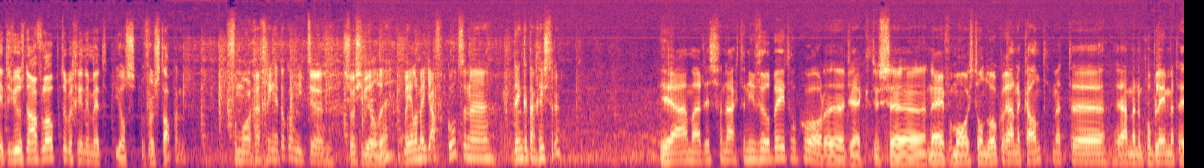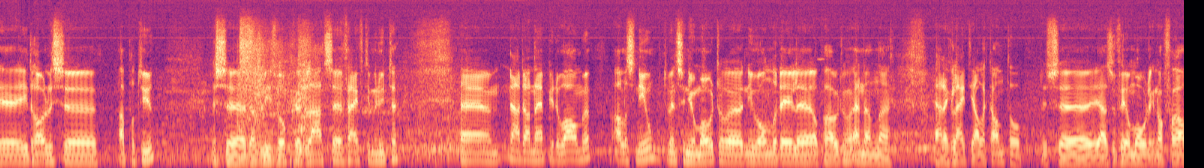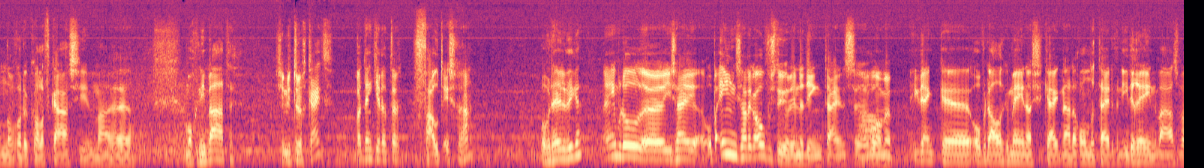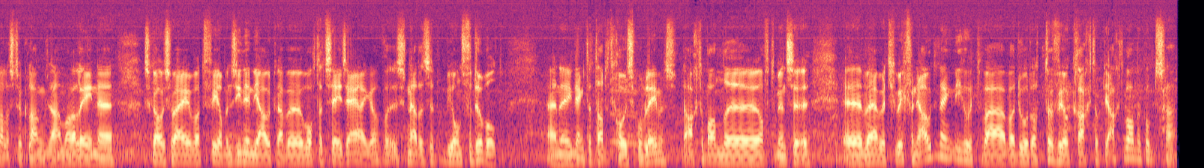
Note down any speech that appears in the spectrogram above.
Interviews na afloop, te beginnen met Jos Verstappen. Vanmorgen ging het ook al niet uh, zoals je wilde. Hè? Ben je al een beetje afgekoeld en uh, denk het aan gisteren? Ja, maar het is vandaag er niet veel beter op geworden, Jack. Dus uh, nee, vanmorgen stonden we ook weer aan de kant met, ja, met een probleem met de hydraulische apparatuur. Dus dat verliezen we ook de laatste 15 minuten. Ehm, nou, dan heb je de warm-up, alles nieuw. Tenminste, nieuwe motor, nieuwe onderdelen op de auto. En dan, ja, dan glijdt hij alle kanten op. Dus ja, zoveel mogelijk nog veranderen voor de kwalificatie. Maar mocht niet baten. Als je nu terugkijkt, wat denk je dat er fout is gegaan? Over het hele weekend? Nee, ik bedoel, uh, je zei opeens had ik oversturen in het ding tijdens de uh, warm-up. Ik denk uh, over het algemeen, als je kijkt naar de rondetijden van iedereen, waren ze wel een stuk langzamer. Alleen, als wij wat veel benzine in die auto hebben, wordt het steeds erger. Net als het bij ons verdubbeld. En ik denk dat dat het grootste probleem is. De achterbanden, of tenminste, we hebben het gewicht van die auto denk ik niet goed. Waardoor er te veel kracht op die achterbanden komt te staan.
